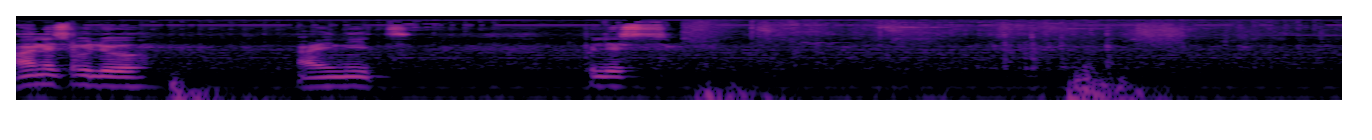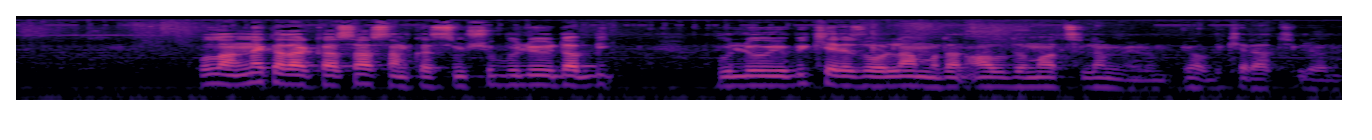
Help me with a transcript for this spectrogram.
Anis blue. I need. Please. Ulan ne kadar kasarsam kasayım şu blue'yu da bir blue'yu bir kere zorlanmadan aldığımı hatırlamıyorum. Yok bir kere hatırlıyorum.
